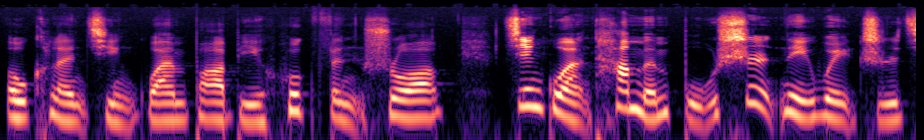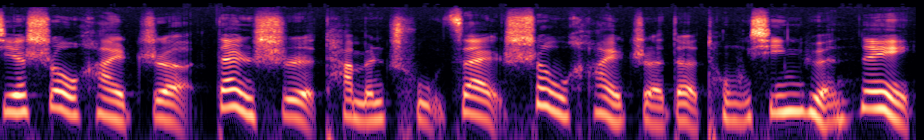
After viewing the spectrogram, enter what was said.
Oakland 警官 Bobby Hookfin 说：“尽管他们不是那位直接受害者，但是他们处在受害者的同心圆内，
